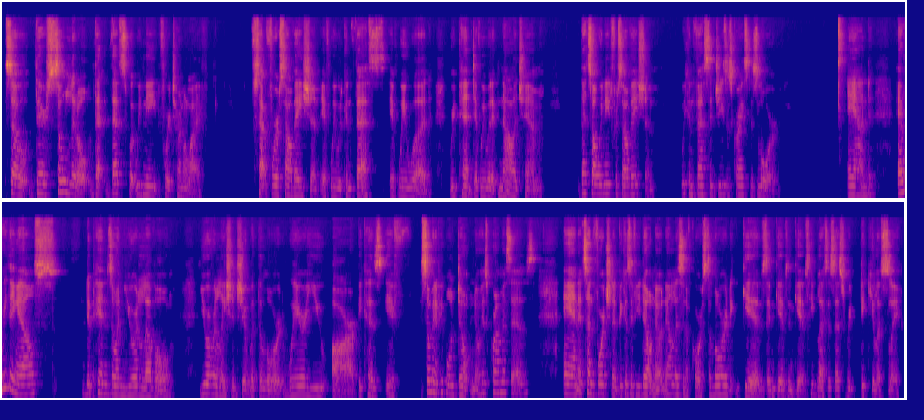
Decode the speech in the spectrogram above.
so there's so little that that's what we need for eternal life, for salvation. If we would confess, if we would repent, if we would acknowledge Him, that's all we need for salvation. We confess that Jesus Christ is Lord. And everything else depends on your level, your relationship with the Lord, where you are. Because if so many people don't know his promises, And it's unfortunate because if you don't know, now listen, of course, the Lord gives and gives and gives. He blesses us ridiculously.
